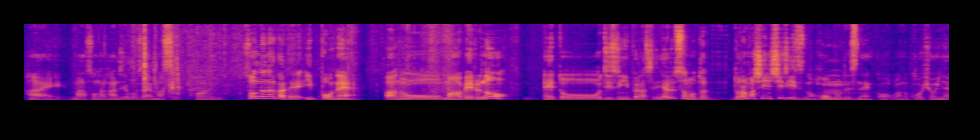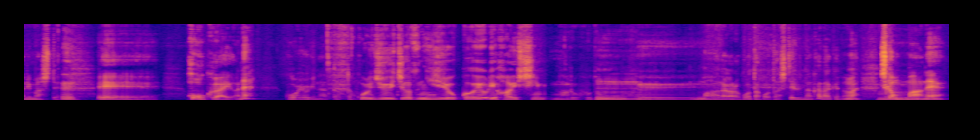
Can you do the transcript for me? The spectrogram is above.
はい。まあそんな感じでございます。はい。そんな中で一方ね、あのーマーベルの、えっとディズニープラスでやるそのドドラマ新シリーズの方もですね、こうあの好評になりまして、ええ。ーホークアイがね好評になったと。これ11月24日より配信。なるほど、うん。まあだからごたごたしてる中だけどね。しかもまあね、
